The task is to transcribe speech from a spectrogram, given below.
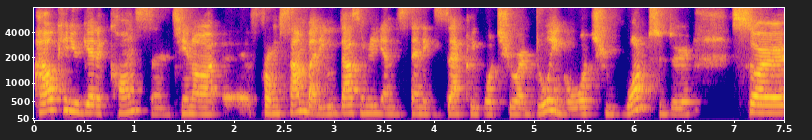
how can you get a consent you know from somebody who doesn't really understand exactly what you are doing or what you want to do? So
